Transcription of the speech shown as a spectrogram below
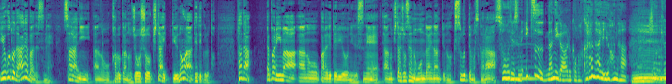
いうことであればですね、さらに、あの、株価の上昇期待っていうのが出てくると。ただ、やっぱり今、あの、から出てるようにですね、あの、北朝鮮の問題なんていうのがくすぶってますから。そうですね。いつ何があるかわからないような状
